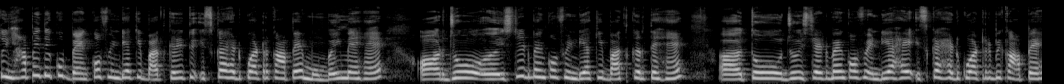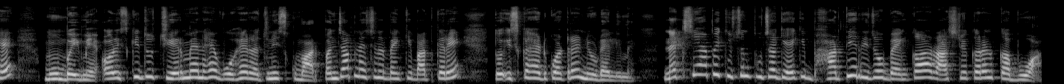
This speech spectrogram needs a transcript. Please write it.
तो यहाँ पे देखो बैंक ऑफ़ इंडिया की बात करें तो इसका हेडक्वार्टर कहाँ पे है? मुंबई में है और जो स्टेट बैंक ऑफ़ इंडिया की बात करते हैं तो जो स्टेट बैंक ऑफ़ इंडिया है, इसका हेडक्वार्टर भी कहाँ पे है? मुंबई में। और इसकी जो चेयरमैन है, वो है रजनीश कुमार। पंजाब नेशनल बैंक की बात करें तो इसका हेडक्वार्टर है न्यू दिल्ली में। नेक्स्ट यहाँ पे क्वेश्चन पूछा गया है कि भारतीय रिज़र्व बैंक का राष्ट्रीयकरण कब हुआ?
